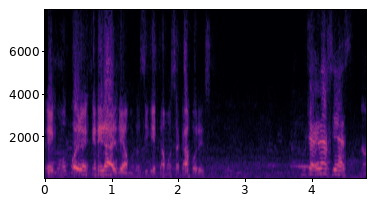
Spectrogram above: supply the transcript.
eh, como pueblo en general, digamos. Así que estamos acá por eso. Muchas gracias. No,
